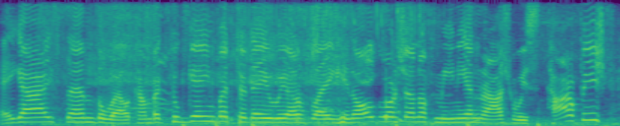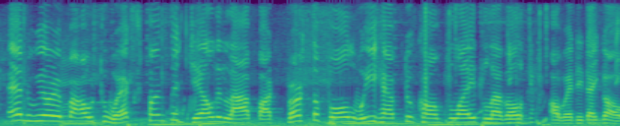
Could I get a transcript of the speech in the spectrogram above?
Hey guys and welcome back to Game Bot today we are playing an old version of Minion Rush with Starfish and we are about to expand the Jelly Lab but first of all we have to complete level oh where did I go?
